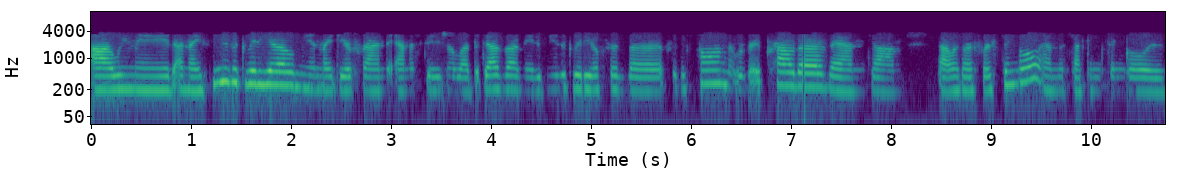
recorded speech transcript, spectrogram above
Uh, we made a nice music video. Me and my dear friend Anastasia Lebedeva made a music video for the for the song that we're very proud of, and um, that was our first single. And the second single is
